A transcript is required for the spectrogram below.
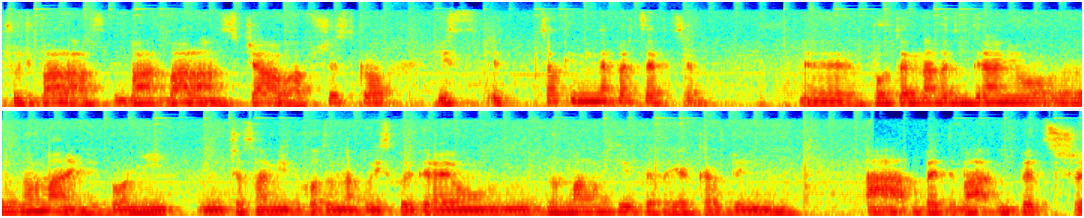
czuć balans, ba, balans ciała, wszystko jest całkiem inna percepcja. E, potem nawet w graniu e, normalnie, bo oni czasami wychodzą na boisko i grają normalną piłkę, tak jak każdy inny. A B2 i B3,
